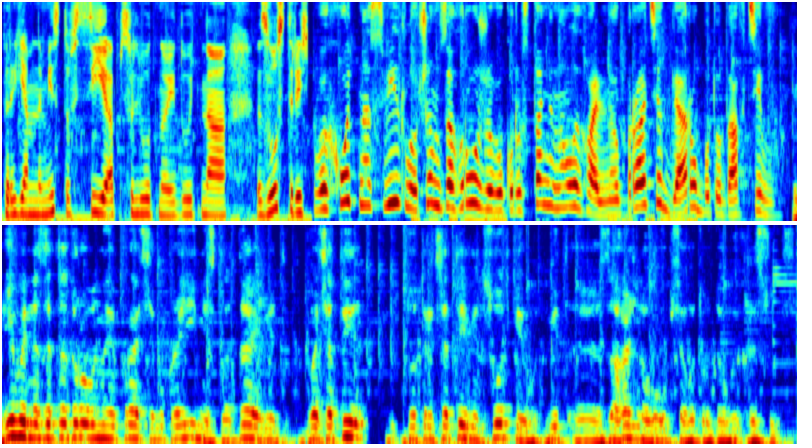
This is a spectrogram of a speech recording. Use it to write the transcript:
приємне місто. Всі абсолютно йдуть на зустріч. Виходь на світло, чим загрожує використання нелегальної праці для роботодавців. Рівень незадекларованої праці в Україні складає від 20 до 30% від е, загального обсягу трудових ресурсів.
